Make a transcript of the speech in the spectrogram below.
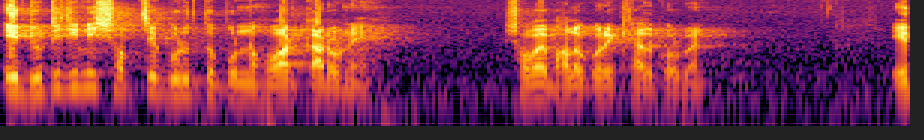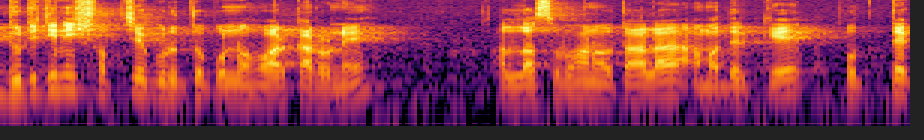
এই দুটি জিনিস সবচেয়ে গুরুত্বপূর্ণ হওয়ার কারণে সবাই ভালো করে খেয়াল করবেন। এই দুটি জিনিস সবচেয়ে গুরুত্বপূর্ণ হওয়ার কারণে আল্লাহ সুবহান তাআলা আমাদেরকে প্রত্যেক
